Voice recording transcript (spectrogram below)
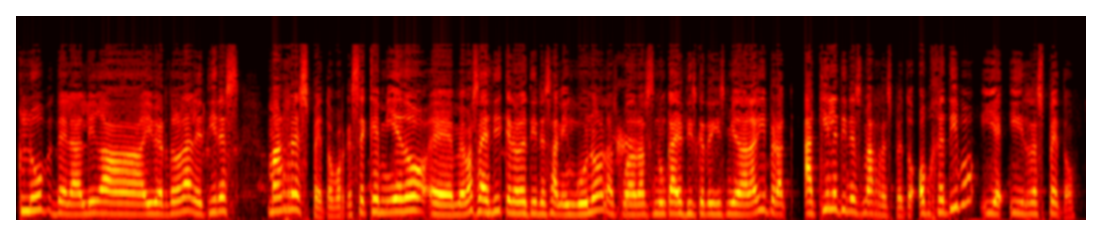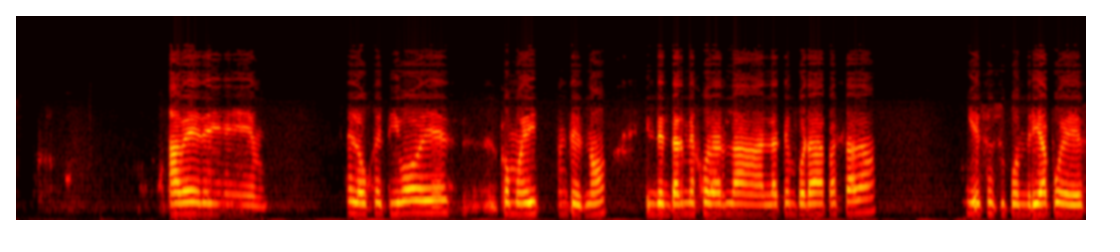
club de la Liga Iberdrola le tienes más respeto? Porque sé que miedo, eh, me vas a decir que no le tienes a ninguno, las jugadoras nunca decís que tenéis miedo a nadie, pero ¿a, quién le tienes más respeto? Objetivo y, y respeto. A ver, eh, el objetivo es, como he dicho antes, ¿no? Intentar mejorar la temporada pasada y eso supondría pues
